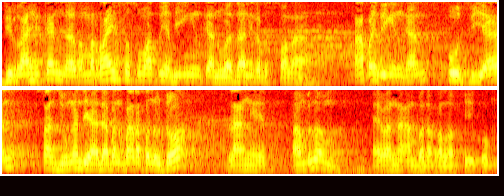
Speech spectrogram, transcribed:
Diraihkannya atau meraih sesuatu yang diinginkan. Wa dzalika bisalam apa yang diinginkan? Pujian sanjungan di hadapan para penduduk langit. Paham belum? Ayo na'am barakallahu fikum.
